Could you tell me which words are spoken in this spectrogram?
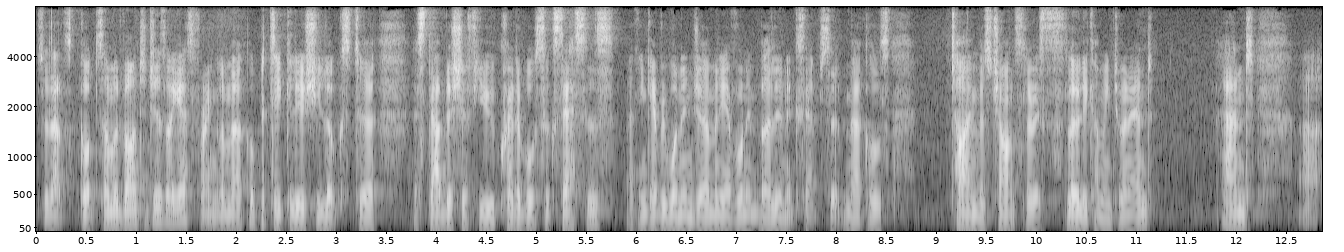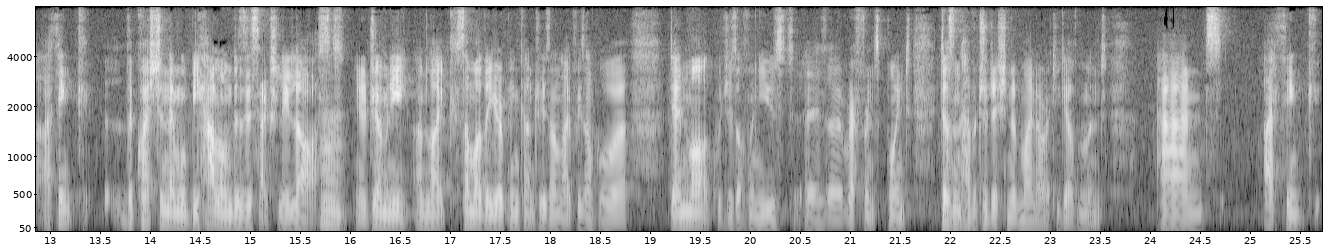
So that's got some advantages, I guess, for Angela Merkel, particularly as she looks to establish a few credible successors. I think everyone in Germany, everyone in Berlin accepts that Merkel's time as Chancellor is slowly coming to an end. And uh, I think the question then would be how long does this actually last? Mm. You know, Germany, unlike some other European countries, unlike, for example, uh, Denmark, which is often used as a reference point, doesn't have a tradition of minority government. And I think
